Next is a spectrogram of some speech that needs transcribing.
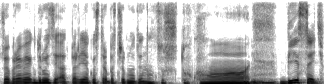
Вже привик, друзі, а тепер якось треба стрибнути на цю штуку. Бісить,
